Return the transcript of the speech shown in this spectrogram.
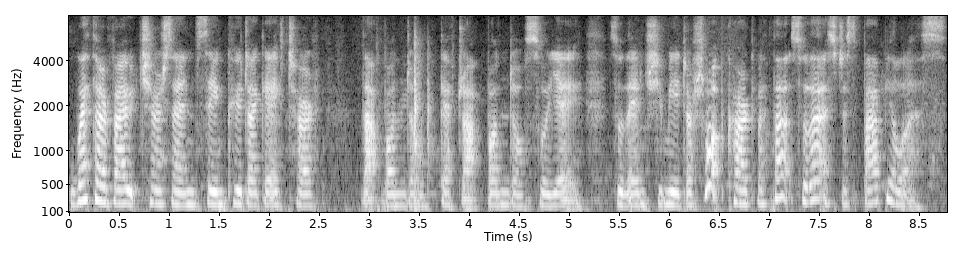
with her vouchers in saying could I get her that bundle, gift wrap bundle. So yeah, so then she made her swap card with that. So that is just fabulous.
